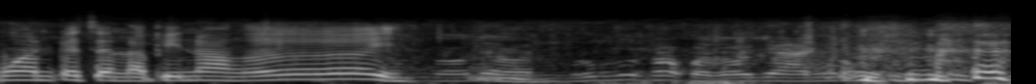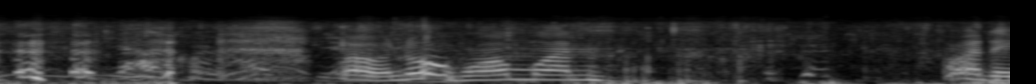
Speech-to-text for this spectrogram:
ม่วนไปซั่นล่ะพี่น้องเอ้ยเราเดี๋ยวลุงรุ่นพ่อขอเรายานี่เว้าโน้หัวม่วนพอได้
